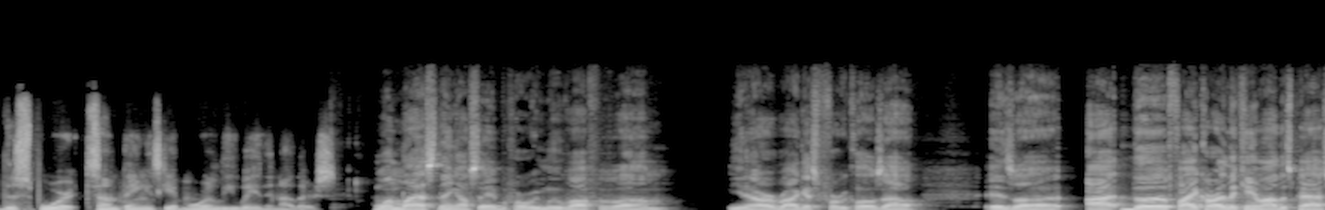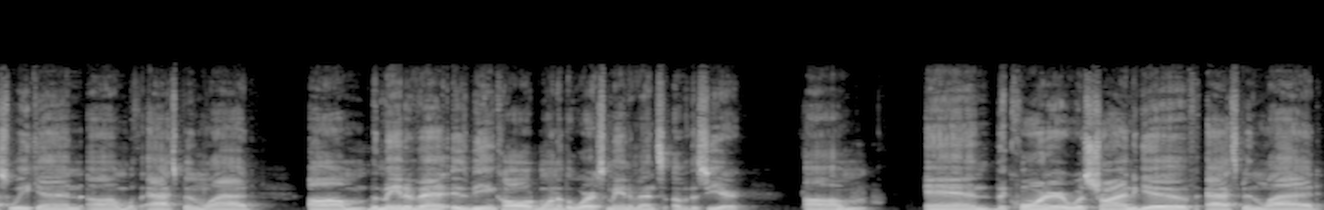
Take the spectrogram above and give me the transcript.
the sport, some things get more leeway than others. One last thing I'll say before we move off of um, you know, or I guess before we close out is uh I the fight card that came out this past weekend um with Aspen Ladd. Um the main event is being called one of the worst main events of this year. Um and the corner was trying to give Aspen Ladd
